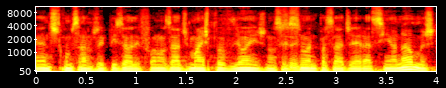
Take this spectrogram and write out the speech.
antes de começarmos o episódio, foram usados mais pavilhões. Não sei se no ano passado já era assim ou não, mas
